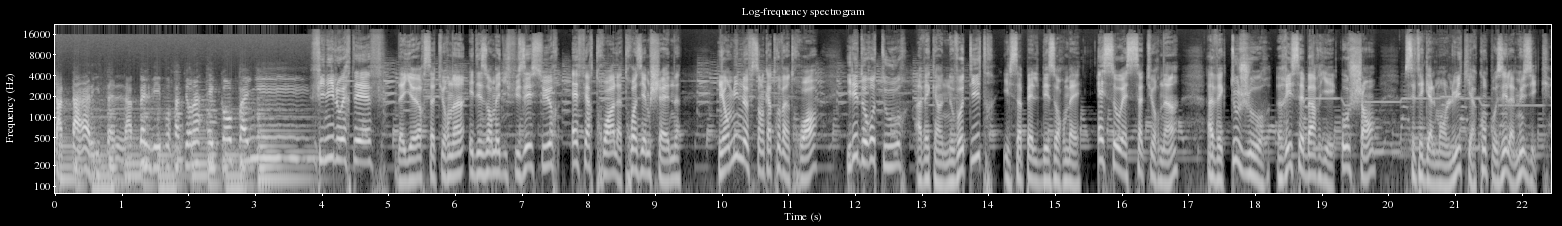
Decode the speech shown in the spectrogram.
Tatari, c'est la belle vie pour Saturnin et compagnie. Fini l'ORTF D'ailleurs, Saturnin est désormais diffusé sur FR3, la troisième chaîne. Et en 1983, il est de retour avec un nouveau titre. Il s'appelle désormais SOS Saturnin, avec toujours Risset Barrier au chant. C'est également lui qui a composé la musique.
